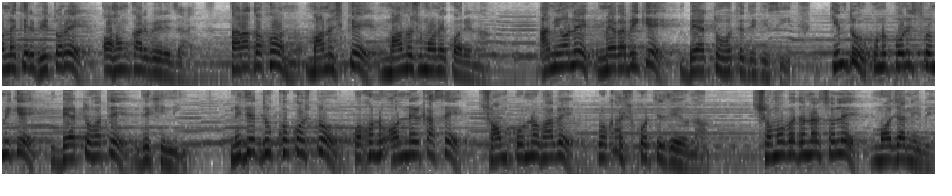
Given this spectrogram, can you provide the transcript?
অনেকের ভিতরে অহংকার বেড়ে যায়। তারা তখন মানুষকে মানুষ মনে করে না। আমি অনেক মেধাবীকে ব্যর্থ হতে দেখেছি, কিন্তু কোনো পরিশ্রমীকে ব্যর্থ হতে দেখিনি। নিজের দুঃখ কষ্ট কখনো অন্যের কাছে সম্পূর্ণভাবে প্রকাশ করতে যেও না। সমবেদনার ছলে মজা নিবে।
